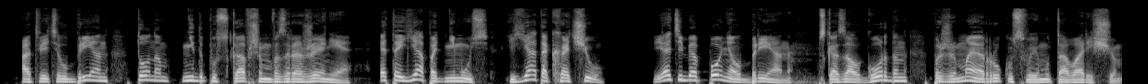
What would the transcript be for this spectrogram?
— ответил Бриан тоном, не допускавшим возражения. «Это я поднимусь! Я так хочу!» «Я тебя понял, Бриан», — сказал Гордон, пожимая руку своему товарищу.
